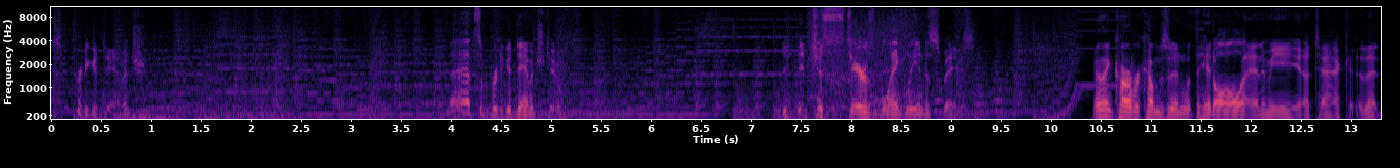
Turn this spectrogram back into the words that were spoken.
Some pretty good damage. That's some pretty good damage, too. it just stares blankly into space. And then Carver comes in with the hit all enemy attack that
